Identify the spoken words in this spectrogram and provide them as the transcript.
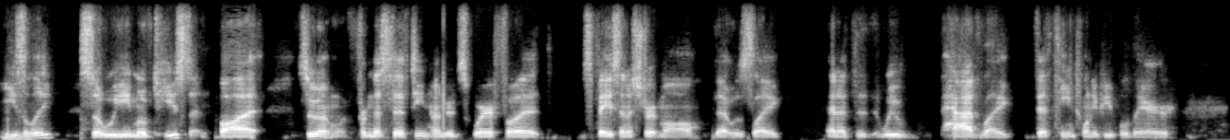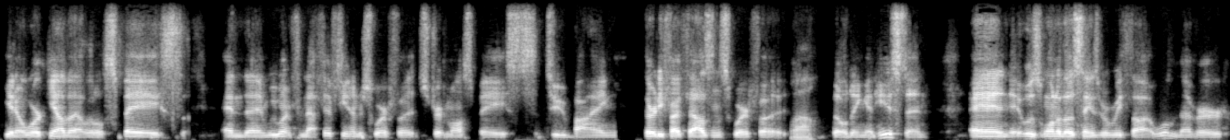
mm-hmm. easily. So we moved to Houston. Bought so we went from this 1,500 square foot space in a strip mall that was like and the, we had like 15 20 people there you know working out of that little space and then we went from that 1500 square foot strip mall space to buying 35,000 square foot wow. building in Houston and it was one of those things where we thought we'll never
